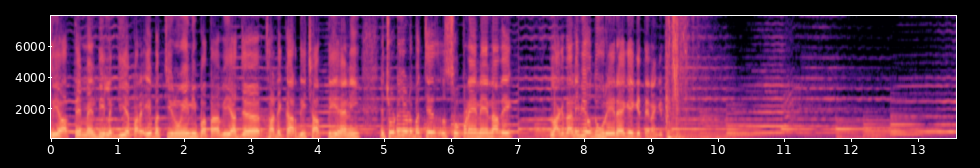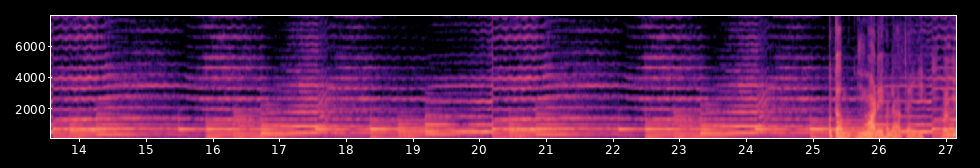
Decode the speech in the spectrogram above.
ਤੁਸੀਂ ਹੱਥ ਤੇ ਮਹਿੰਦੀ ਲੱਗੀ ਆ ਪਰ ਇਹ ਬੱਚੀ ਨੂੰ ਇਹ ਨਹੀਂ ਪਤਾ ਵੀ ਅੱਜ ਸਾਡੇ ਘਰ ਦੀ ਛੱਤ ਹੀ ਹੈ ਨਹੀਂ। ਇਹ ਛੋਟੇ ਛੋਟੇ ਬੱਚੇ ਸੁਪਨੇ ਨੇ ਇਹਨਾਂ ਦੇ ਲੱਗਦਾ ਨਹੀਂ ਵੀ ਉਹ ਅਧੂਰੇ ਰਹਿ ਗਏ ਕਿਤੇ ਨਾ ਕਿਤੇ। ਬਹੁਤ ਮਾੜੇ ਹਾਲਾਤ ਹੈ ਜੀ। ਹਾਂਜੀ।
